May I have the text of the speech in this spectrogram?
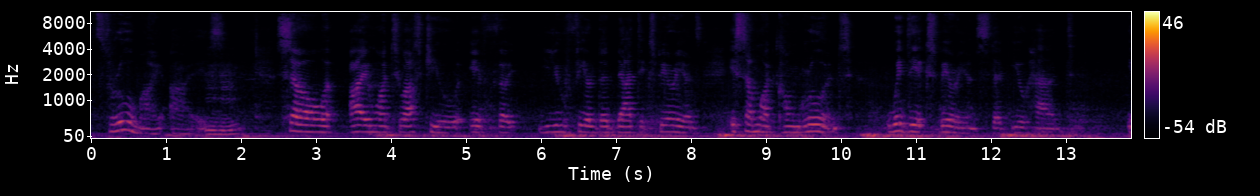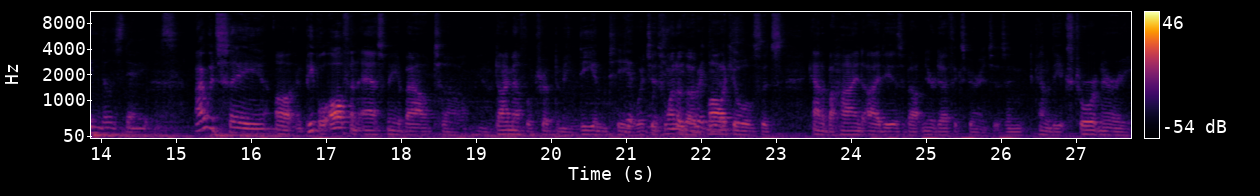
through my eyes. Mm-hmm. So I want to ask you if uh, you feel that that experience is somewhat congruent with the experience that you had in those days. I would say, uh, and people often ask me about uh, dimethyltryptamine, DMT, yeah, which, which is one of the produce. molecules that's kind of behind ideas about near death experiences and kind of the extraordinary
